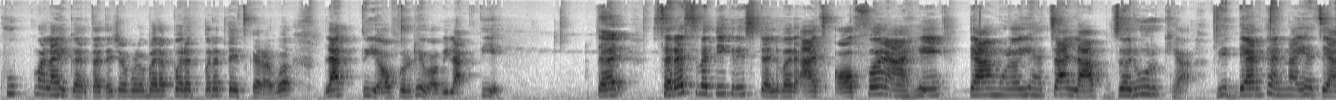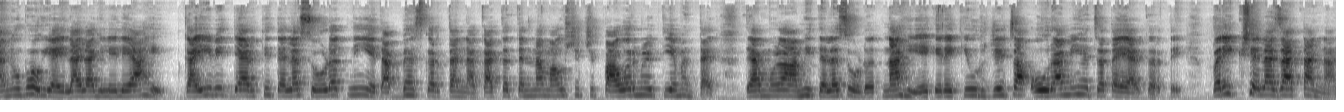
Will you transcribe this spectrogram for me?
खूप मला हे करता त्याच्यामुळे मला परत परत तेच करावं लागती ऑफर ठेवावी लागतीये. तर सरस्वती क्रिस्टलवर आज ऑफर आहे. त्यामुळं ह्याचा लाभ जरूर घ्या. विद्यार्थ्यांना ह्याचे अनुभव यायला लागलेले आहेत. काही विद्यार्थी त्याला सोडत नाही आहेत अभ्यास करताना का तर त्यांना मावशीची पावर मिळतीये म्हणतात त्यामुळं आम्ही त्याला सोडत नाही. एक रेकी ऊर्जेचा ओरा मी ह्याचा तयार करते. परीक्षेला जाताना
